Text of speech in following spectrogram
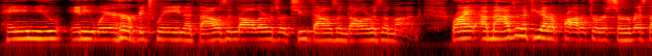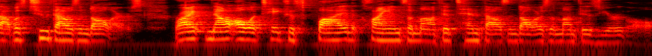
paying you anywhere between $1,000 or $2,000 a month, right? Imagine if you had a product or a service that was $2,000, right? Now all it takes is five clients a month if $10,000 a month is your goal.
